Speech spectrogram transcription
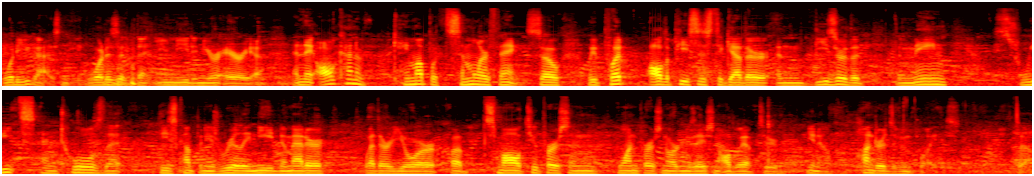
what do you guys need? What is it that you need in your area? And they all kind of came up with similar things. So we put all the pieces together, and these are the, the main suites and tools that these companies really need, no matter whether you're a small two person, one person organization, all the way up to, you know, hundreds of employees. So.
